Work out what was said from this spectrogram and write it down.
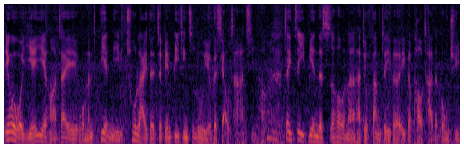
因为我爷爷爷哈在我们店里出来的这边必经之路有个小茶几哈，在这一边的时候呢，他就放着一个一个泡茶的工具。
